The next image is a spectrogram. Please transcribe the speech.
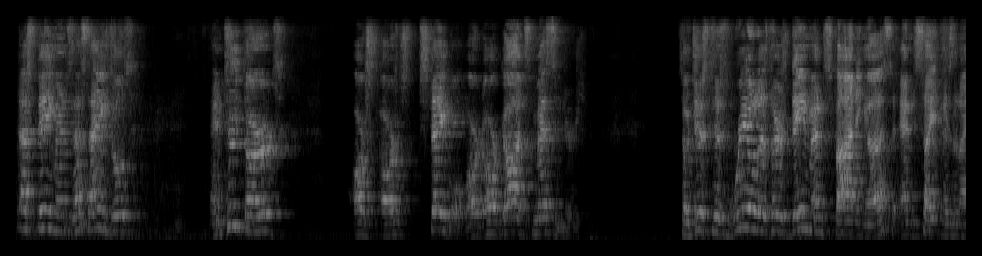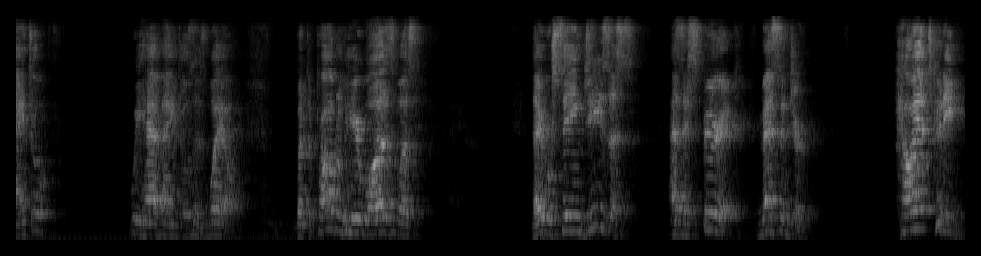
That's demons. That's angels. And two thirds are, are stable, are, are God's messengers. So just as real as there's demons fighting us and Satan is an angel, we have angels as well. But the problem here was, was they were seeing Jesus as a spirit messenger. How else could he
